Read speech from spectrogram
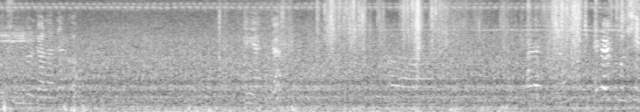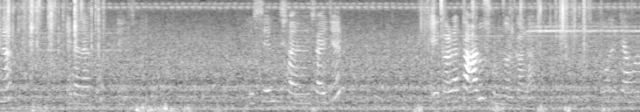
খুব সুন্দর কালার দেখো এই একটা আহ, আর একটা এটা আর খুলছি না এটা দেখো এই যে ওই সেম সাইজের এই কালারটা আরও সুন্দর কালার তোমাদের কেমন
